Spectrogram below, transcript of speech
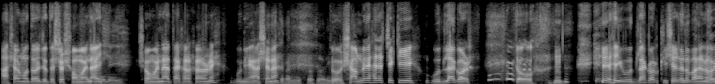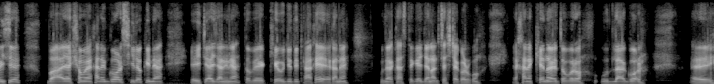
আসার মতো যথেষ্ট সময় নাই। সময় না থাকার কারণে উনি আসে না। তো সামনে দেখা যাচ্ছে একটি উদলাগড়। তো এই উদলাগড় কিসের জন্য বানানো হয়েছে বা এক সময় এখানে গড় ছিল কিনা এইটাই জানি না। তবে কেউ যদি থাকে এখানে ওনার কাছ থেকে জানার চেষ্টা করব। এখানে কেন এত বড় উদলাগড় এই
